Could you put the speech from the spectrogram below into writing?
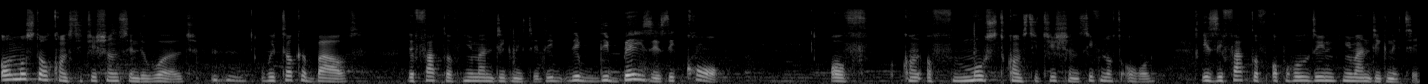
almost all constitutions in the world, mm-hmm. we talk about the fact of human dignity, the, the, the basis, the core of, of most constitutions, if not all, is the fact of upholding human dignity.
